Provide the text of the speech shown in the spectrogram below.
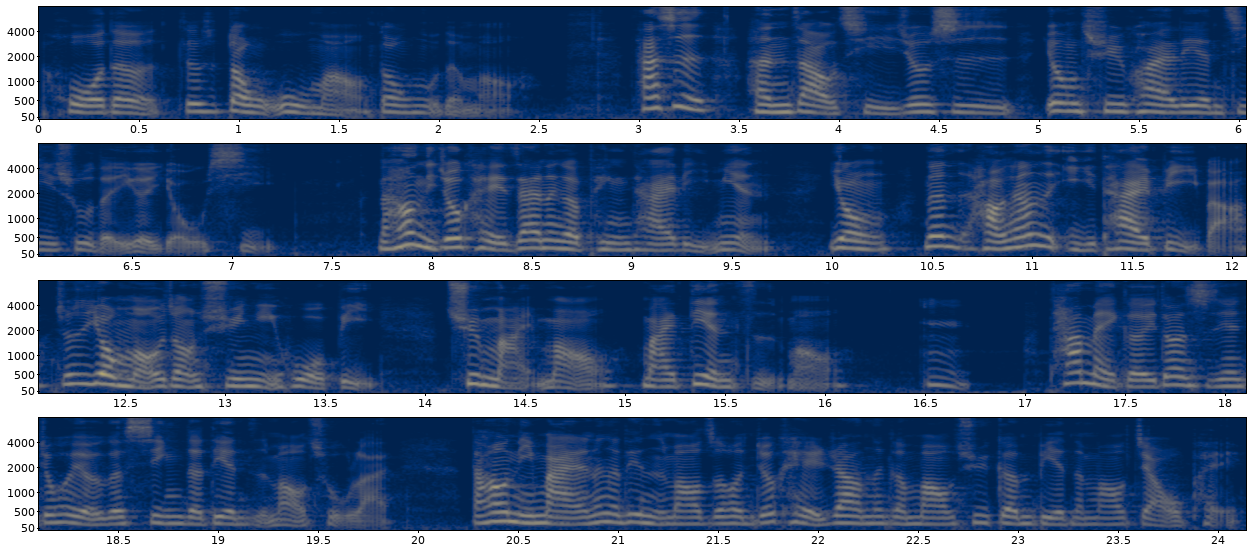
活的，就是动物猫，动物的猫。它是很早期，就是用区块链技术的一个游戏。然后你就可以在那个平台里面用，那好像是以太币吧，就是用某一种虚拟货币去买猫，买电子猫。嗯，它每隔一段时间就会有一个新的电子猫出来，然后你买了那个电子猫之后，你就可以让那个猫去跟别的猫交配。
